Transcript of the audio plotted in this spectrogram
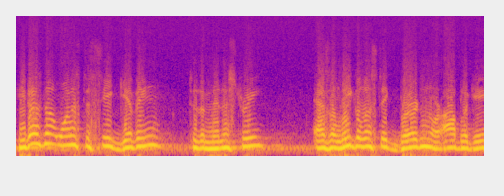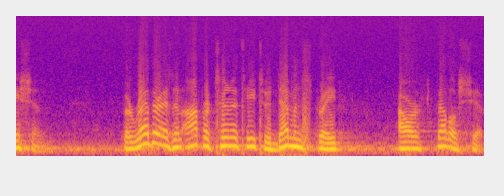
He does not want us to see giving to the ministry as a legalistic burden or obligation, but rather as an opportunity to demonstrate our fellowship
